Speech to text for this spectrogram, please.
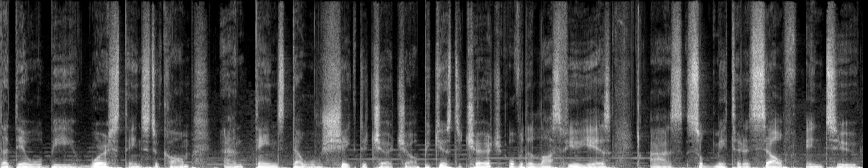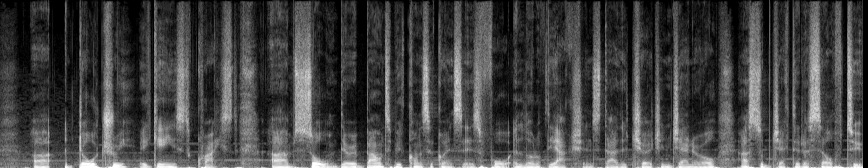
that there will be worse things to come and things that will shake the church up because the church over the last few years has submitted itself into uh, adultery against Christ. Um, so there are bound to be consequences for a lot of the actions that the church in general has subjected herself to.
